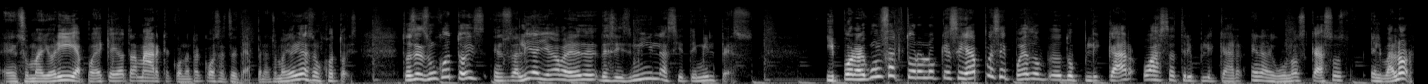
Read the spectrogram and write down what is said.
En su mayoría, puede que haya otra marca con otra cosa, etc. Pero en su mayoría son Hot Toys. Entonces, un Hot Toys en su salida llega a valer de, 6 mil a 7 mil pesos. Y por algún factor o lo que sea, pues se puede duplicar o hasta triplicar en algunos casos el valor.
